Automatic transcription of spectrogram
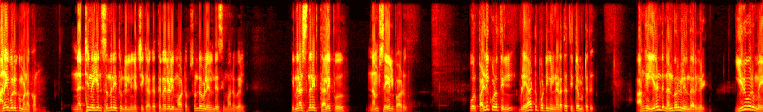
அனைவருக்கும் வணக்கம். நற்றினையின் சிந்தனை துண்டில் நிகழ்ச்சிக்காக திருநெல்வேலி மாவட்டம் சுண்டவளியிலிருந்து சிமானுவேல் இந்த நாள் சிந்தனை தலைப்பு நம் செயல்பாடு. ஒரு பள்ளிக்கூடத்தில் விளையாட்டுப் போட்டிகள் நடத்த திட்டமிட்டது. அங்கே இரண்டு நண்பர்கள் இருந்தார்கள். இருவருமே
